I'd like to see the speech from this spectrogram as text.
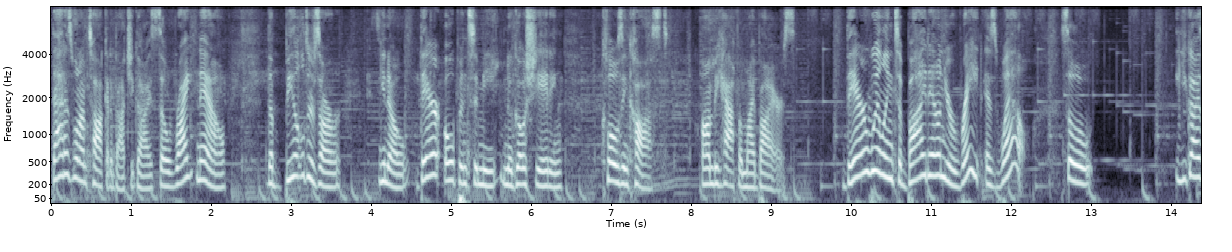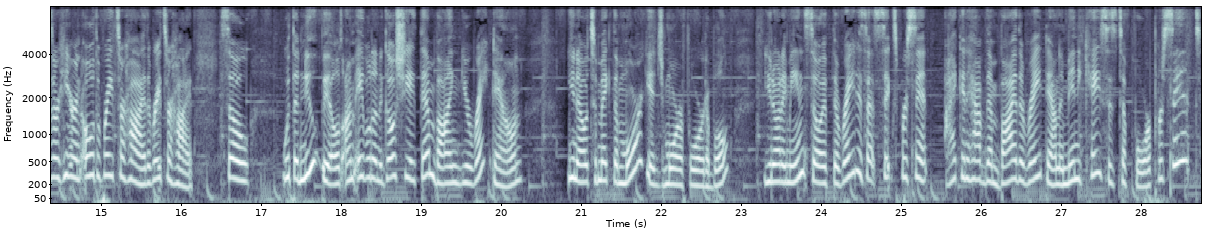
that is what I'm talking about, you guys. So right now, the builders are, you know, they're open to me negotiating closing cost on behalf of my buyers. They're willing to buy down your rate as well. So you guys are hearing, oh, the rates are high, the rates are high. So with a new build, I'm able to negotiate them buying your rate down, you know, to make the mortgage more affordable you know what I mean? So if the rate is at 6%, I can have them buy the rate down in many cases to 4%.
